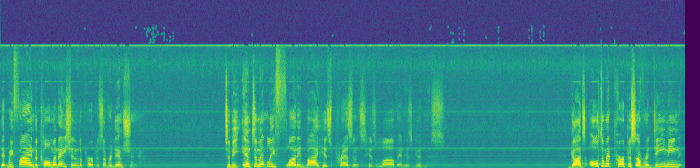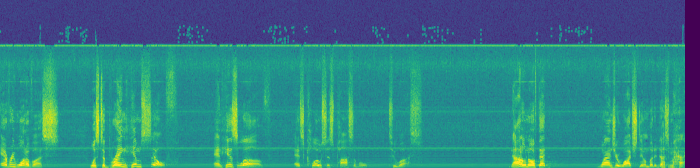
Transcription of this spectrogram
that we find the culmination and the purpose of redemption to be intimately flooded by His presence, His love, and His goodness. God's ultimate purpose of redeeming every one of us was to bring Himself and His love as close as possible to us. Now, I don't know if that winds your watch still, but it does mine.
